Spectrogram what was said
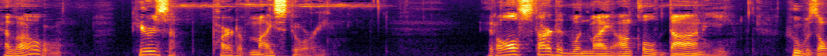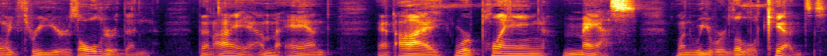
Hello. Here's a part of my story. It all started when my uncle Donnie who was only three years older than than I am, and and I were playing mass when we were little kids.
